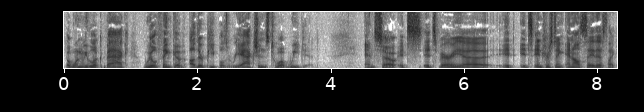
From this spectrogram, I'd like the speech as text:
but when we look back, we'll think of other people's reactions to what we did, and so it's it's very uh, it it's interesting. And I'll say this: like,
